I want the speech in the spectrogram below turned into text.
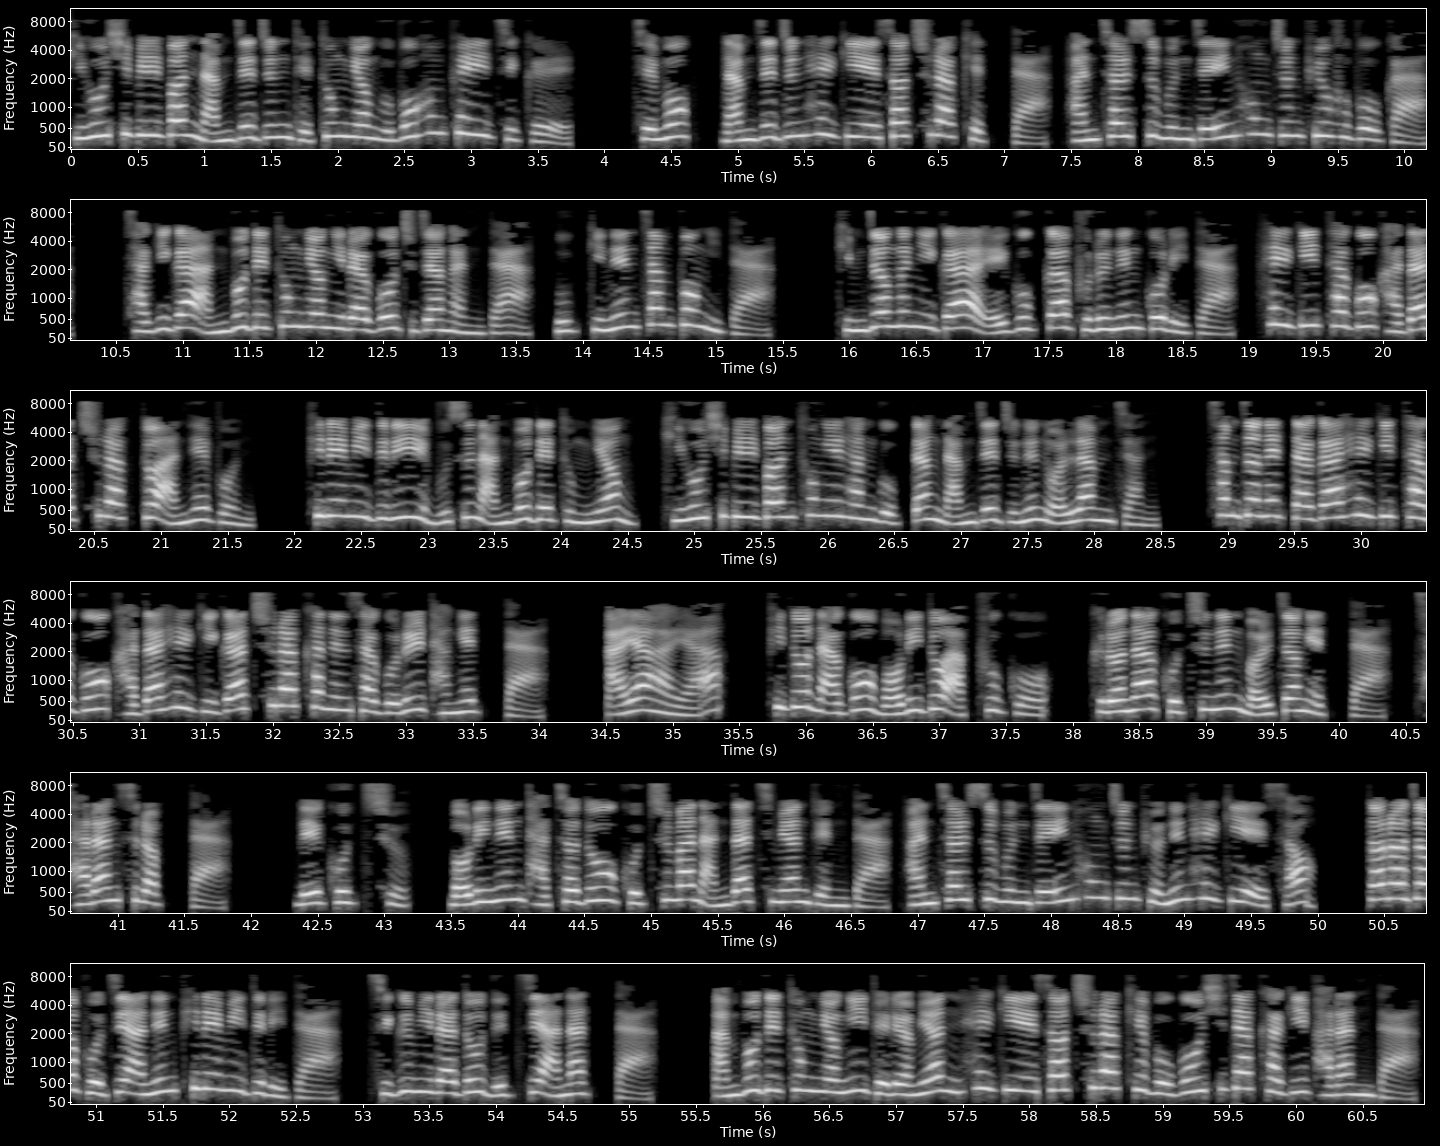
기호 11번 남재준 대통령 후보 홈페이지 글. 제목, 남재준 헬기에서 추락했다. 안철수 문재인 홍준표 후보가 자기가 안보 대통령이라고 주장한다. 웃기는 짬뽕이다. 김정은이가 애국가 부르는 꼴이다. 헬기 타고 가다 추락도 안 해본. 피레미들이 무슨 안보 대통령? 기호 11번 통일한국당 남재준은 월남전. 참전했다가 헬기 타고 가다 헬기가 추락하는 사고를 당했다. 아야하야. 피도 나고 머리도 아프고. 그러나 고추는 멀쩡했다. 자랑스럽다. 내 고추. 머리는 다쳐도 고추만 안 다치면 된다. 안철수 문재인 홍준표는 헬기에서 떨어져 보지 않은 피레미들이다. 지금이라도 늦지 않았다. 안보 대통령이 되려면 헬기에서 추락해보고 시작하기 바란다.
